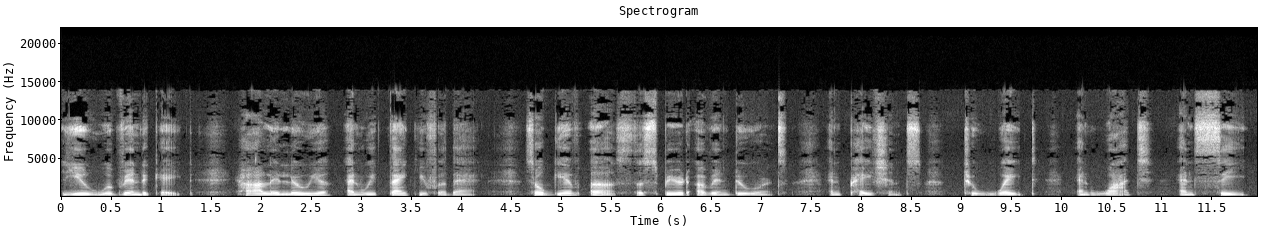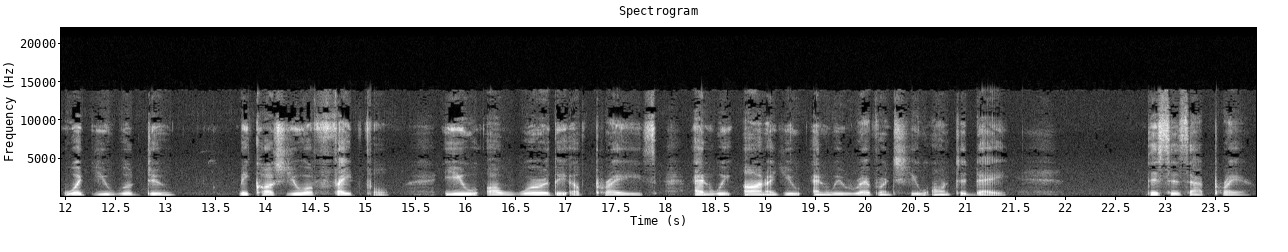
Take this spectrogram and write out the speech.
you will vindicate. Hallelujah, and we thank you for that. So give us the spirit of endurance and patience to wait and watch and see what you will do because you are faithful. You are worthy of praise, and we honor you and we reverence you on today. This is our prayer.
